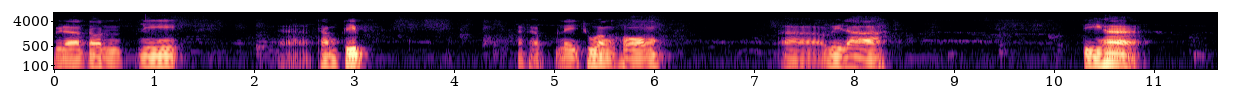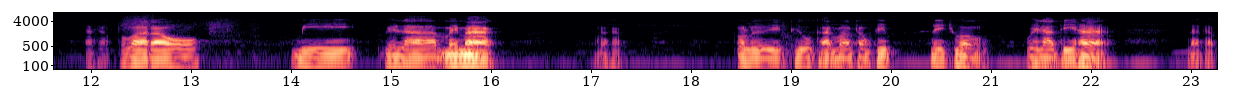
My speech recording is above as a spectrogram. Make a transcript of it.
เวลาตอนนี้ทำคลิปนะครับในช่วงของอเวลาตีห้านะครับเพราะว่าเรามีเวลาไม่มากนะครับ ก็เลยถือโอกาสมาทำคลิปในช่วงเวลาตีห้านะครับ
